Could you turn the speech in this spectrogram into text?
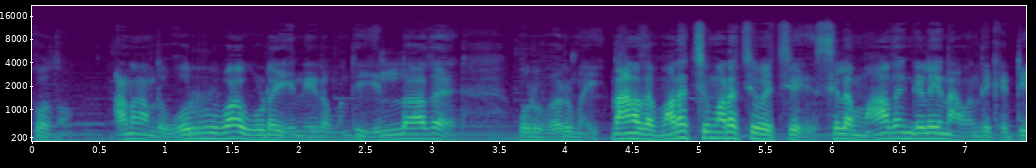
போதும். ஆனா அந்த ஒரு ரூபா கூட என்னிடம் வந்து இல்லாத ஒரு வறுமை. நான் அதை மறைச்சு மறைச்சு வச்சு சில மாதங்களே நான் வந்து கட்டி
